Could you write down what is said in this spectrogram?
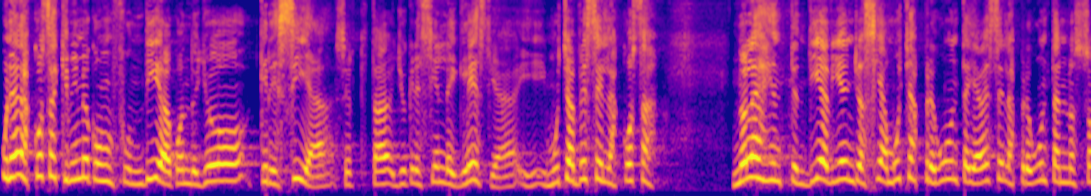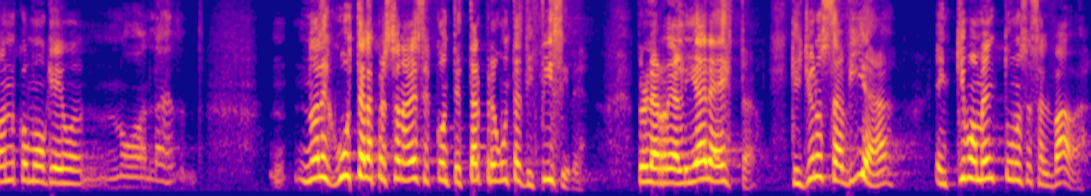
una de las cosas que a mí me confundía cuando yo crecía, yo crecí en la iglesia y muchas veces las cosas no las entendía bien, yo hacía muchas preguntas y a veces las preguntas no son como que no, no les gusta a las personas a veces contestar preguntas difíciles, pero la realidad era esta, que yo no sabía en qué momento uno se salvaba.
